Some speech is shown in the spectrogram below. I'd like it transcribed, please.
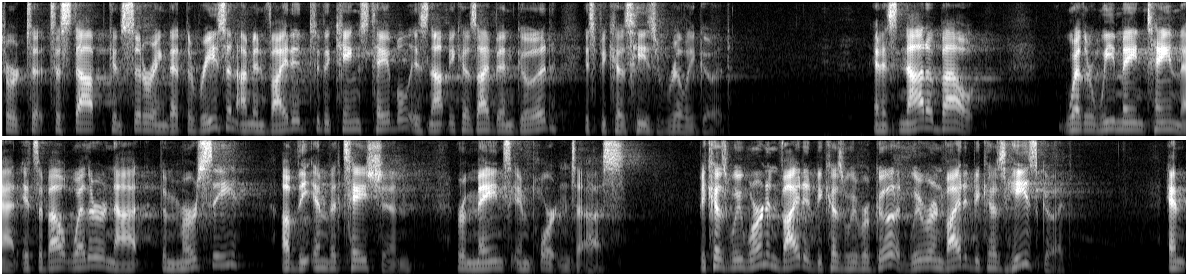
to, to, to stop considering that the reason I'm invited to the king's table is not because I've been good, it's because he's really good. And it's not about whether we maintain that, it's about whether or not the mercy of the invitation remains important to us. Because we weren't invited because we were good, we were invited because he's good. And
